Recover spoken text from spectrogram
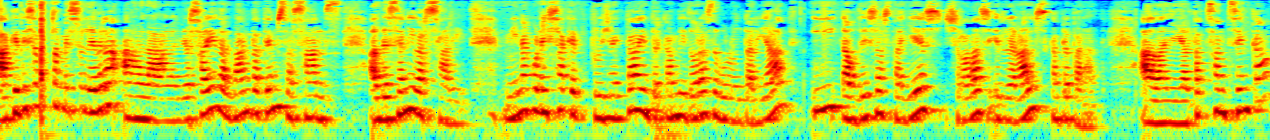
Aquest dissabte també celebra l'aniversari del Banc de Temps de Sants, el desè aniversari. Vine a conèixer aquest projecte d'intercanvi d'hores de voluntariat i gaudeix dels tallers, xerrades i regals que han preparat. A la Lleialtat Santsenca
